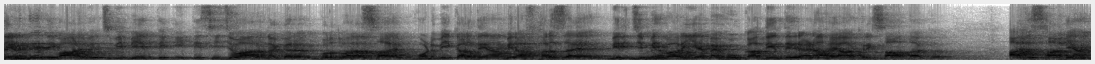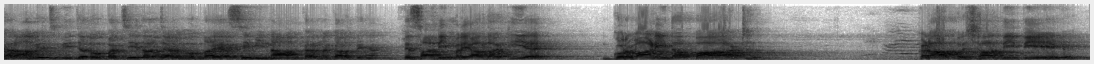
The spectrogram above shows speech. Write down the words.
ਦਿਨ ਦੇ ਦੀਵਾਨ ਵਿੱਚ ਵੀ ਬੇਨਤੀ ਕੀਤੀ ਸੀ, ਜਵਾਹਰ ਨਗਰ ਗੁਰਦੁਆਰਾ ਸਾਹਿਬ ਹੁਣ ਵੀ ਕਰਦੇ ਆ ਮੇਰਾ ਫਰਜ਼ ਹੈ, ਮੇਰੀ ਜ਼ਿੰਮੇਵਾਰੀ ਹੈ, ਮੈਂ ਹੋਕਾ ਦਿੰਦੇ ਰਹਿਣਾ ਹੈ ਆਖਰੀ ਸਾਹ ਤੱਕ। ਅੱਜ ਸਾਡਿਆਂ ਘਰਾਂ ਵਿੱਚ ਵੀ ਜਦੋਂ ਬੱਚੇ ਦਾ ਜਨਮ ਹੁੰਦਾ ਹੈ, ਅਸੀਂ ਵੀ ਨਾਮਕਰਨ ਕਰਦੇ ਹਾਂ। ਤੇ ਸਾਡੀ ਮਰਿਆਦਾ ਕੀ ਹੈ? ਗੁਰਬਾਣੀ ਦਾ ਪਾਠ ਕੜਾ ਪ੍ਰਸ਼ਾਦੀ ਦੇਗ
